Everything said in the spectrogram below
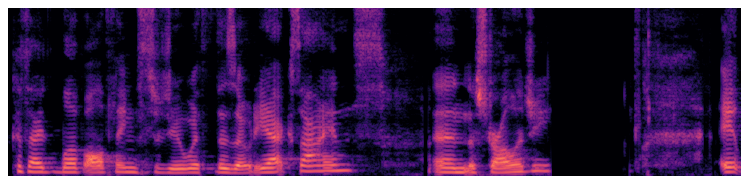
because I love all things to do with the zodiac signs and astrology. It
